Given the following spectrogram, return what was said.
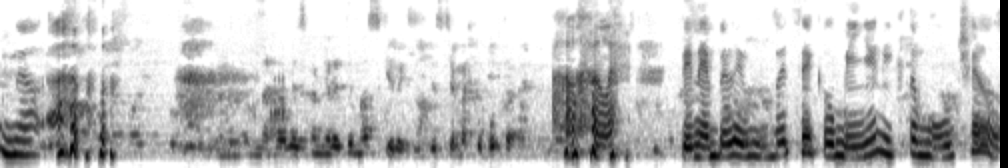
No a, Na hlavě jsme měli ty masky, takový s těma chobotami. ale nebyly vůbec jako míněný k tomu účelu.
